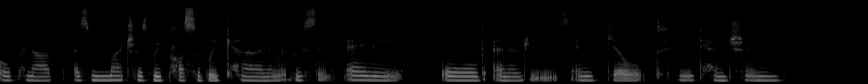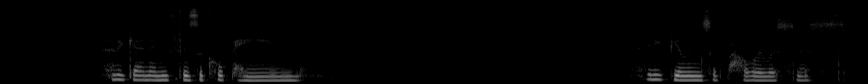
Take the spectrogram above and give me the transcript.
open up as much as we possibly can and releasing any old energies, any guilt, any tension. And again, any physical pain, any feelings of powerlessness.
